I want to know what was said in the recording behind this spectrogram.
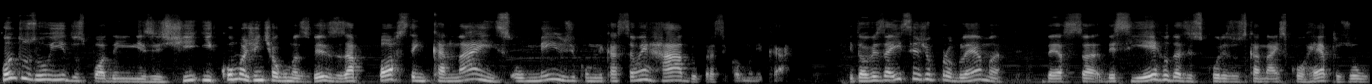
quantos ruídos podem existir e como a gente algumas vezes aposta em canais ou meios de comunicação errado para se comunicar. E talvez aí seja o problema dessa, desse erro das escolhas dos canais corretos ou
